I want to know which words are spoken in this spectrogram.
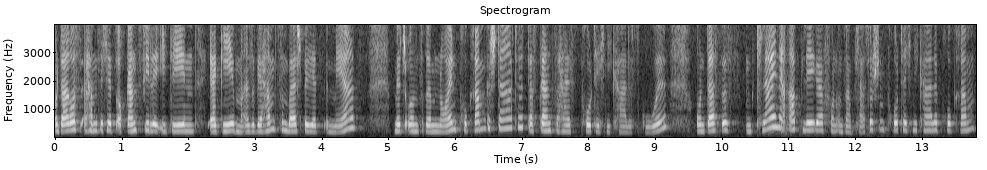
Und daraus haben sich jetzt auch ganz viele Ideen ergeben. Also wir haben zum Beispiel jetzt im März mit unserem neuen Programm gestartet. Das Ganze heißt Protechnikale School. Und das ist ein kleiner Ableger von unserem klassischen Protechnikale Programm.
